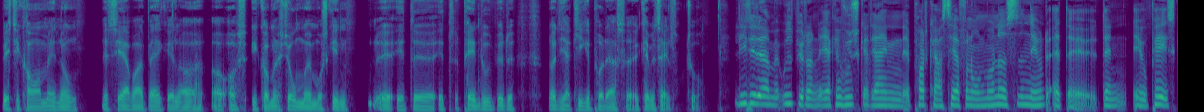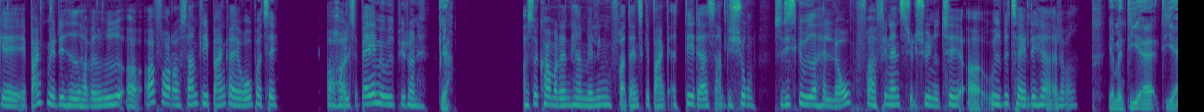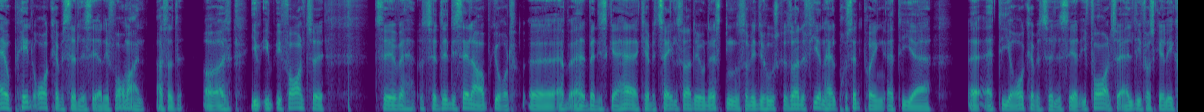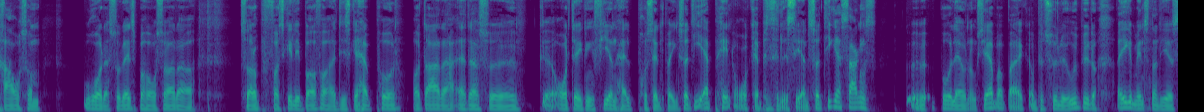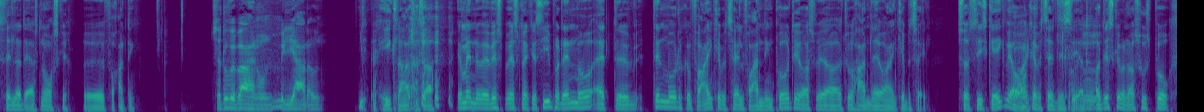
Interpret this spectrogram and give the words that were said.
hvis de kommer med nogle et share buyback, eller og, og i kombination med måske en, øh, et, øh, et pænt udbytte, når de har kigget på deres øh, kapitalstruktur. Lige det der med udbytterne. Jeg kan huske, at jeg i en podcast her for nogle måneder siden nævnte, at øh, den europæiske bankmyndighed har været ude og opfordre samtlige banker i Europa til at holde tilbage med udbytterne. Ja. Og så kommer den her melding fra Danske Bank, at det er deres ambition. Så de skal ud og have lov fra Finanstilsynet til at udbetale det her, eller hvad? Jamen, de er, de er jo pænt overkapitaliseret i forvejen. Altså, Og i, i, i forhold til, til, hvad, til det, de selv har opgjort, øh, hvad de skal have af kapital, så er det jo næsten, så vidt jeg husker, så er det 4,5 procentpoint, at de er, øh, at de er overkapitaliseret. I forhold til alle de forskellige krav, som uråd af solvensbehov, så er der, så er der forskellige buffer, at de skal have på, og der er, der, er deres øh, overdækning 4,5 procentpoint. Så de er pænt overkapitaliseret, så de kan sagtens øh, både lave nogle share og betydelige udbytter, og ikke mindst, når de sælger deres norske øh, forretning. Så du vil bare have nogle milliarder ud? Ja, helt klart. Altså, jamen, øh, hvis, hvis man kan sige på den måde, at øh, den måde, du kan få egenkapitalforretning på, det er også ved, at du har en lavere egenkapital. Så de skal ikke være overkapitaliseret, og det skal man også huske på.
